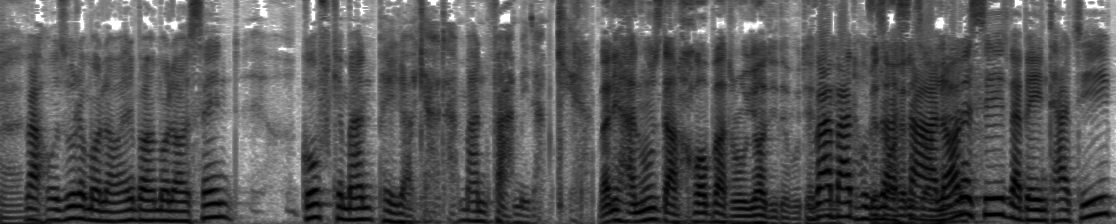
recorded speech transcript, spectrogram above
بله. و حضور مولا با مولا حسین گفت که من پیدا کردم من فهمیدم کیه. ولی هنوز در خواب و رویا دیده بود و یعنی بعد به حضور ظاهر از ظاهر. علا رسید و به این ترتیب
